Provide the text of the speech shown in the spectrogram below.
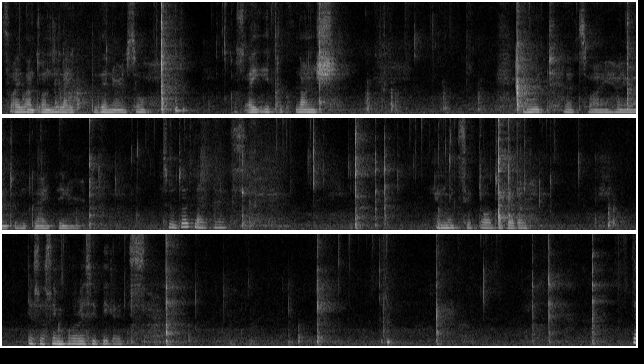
So I want only light dinner so because I eat lunch good that's why I want to eat light dinner. So just like this can mix it all together. Just a simple recipe guys.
